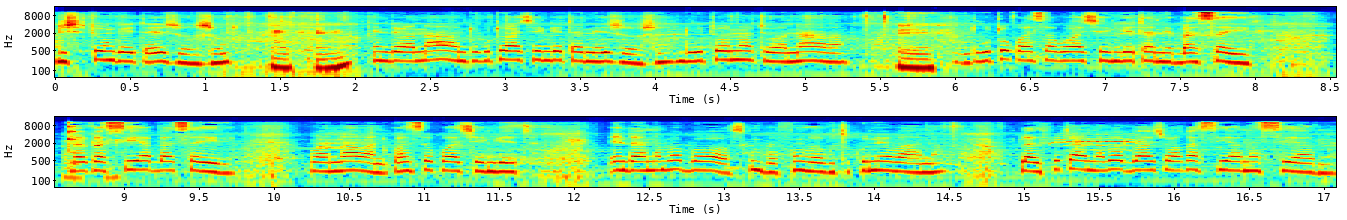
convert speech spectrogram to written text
ndichitongoita izvozvo. Ende vana ava ndiri kutovachengeta neizvozvo ndiri kutoona kuti vana ava eh. ndiri kutokwanisa kuvachengeta nebasa iri. Ndakasiya basa iri. Vana ava ndikwanise kuvachengeta ende ana baba avo havasi kumbofunga kuti kune vana. Plus futi ana baba vacho vakasiyana siyana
